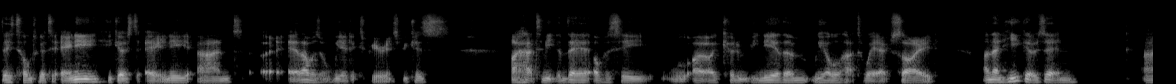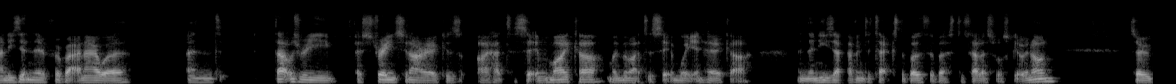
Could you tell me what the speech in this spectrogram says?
they told him to go to A&E. He goes to A&E and uh, that was a weird experience because I had to meet them there. Obviously, I couldn't be near them. We all had to wait outside. And then he goes in and he's in there for about an hour. And that was really a strange scenario because I had to sit in my car, my mum had to sit and wait in her car, and then he's having to text the both of us to tell us what's going on. So,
